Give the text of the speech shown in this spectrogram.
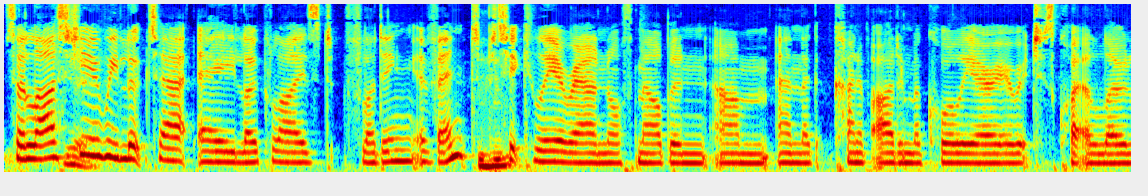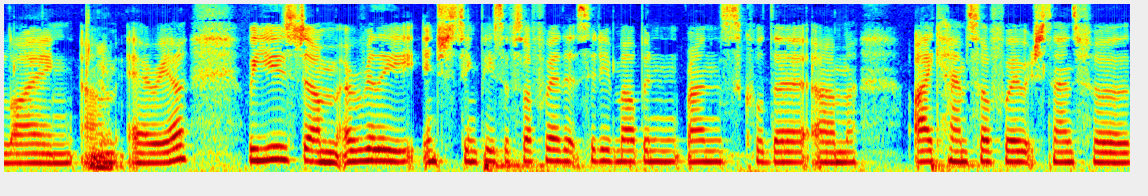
so last Yeah. year we looked at a localised flooding event, Mhm. particularly around North Melbourne um, and the kind of Arden Macaulay area, which is quite a low-lying um, area. We used um, a really interesting piece of software that City of Melbourne runs called the um, ICAM software, which stands for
